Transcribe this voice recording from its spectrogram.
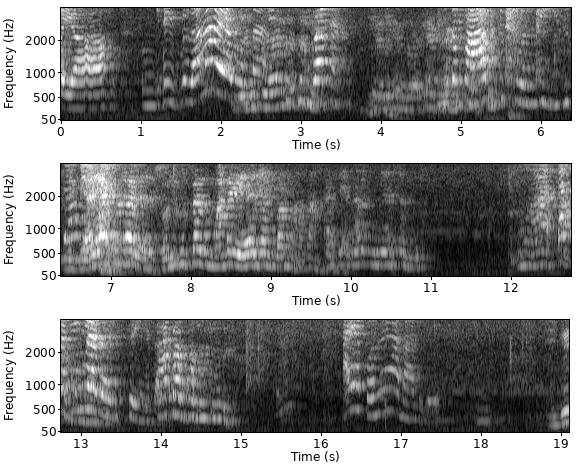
ஐயா. உங்ககிட்ட இப்பதானே ஐயா சொன்னேன். இந்த பாட்டுக்கு வந்து இது இதுதான் விளையாட்டுல சொல்லி கொடுத்தா அது மண்டையில ஏறுதான்னு பாருங்க அதான். தாத்தா அதை எடுத்து செய்யுங்க தாத்தா ஐயா பொண்ணையா நாட்டுக்கிறேன் இதே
